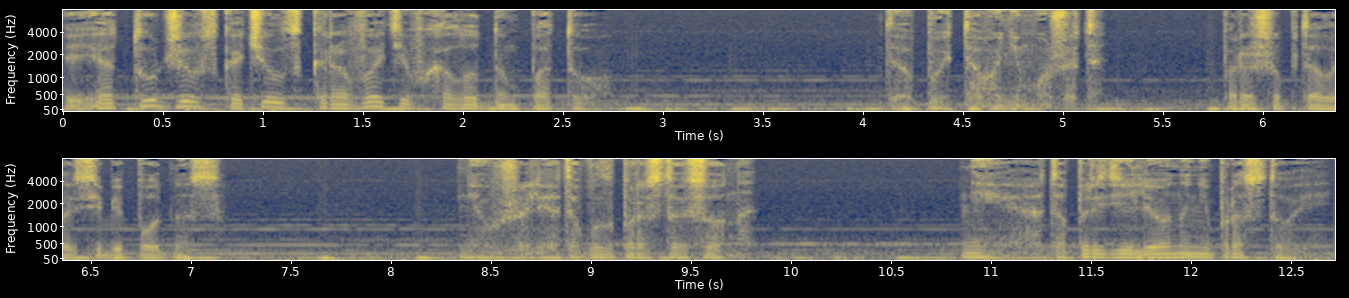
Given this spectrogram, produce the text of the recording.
я тут же вскочил с кровати в холодном поту. «Да быть того не может», – прошептала себе под нос. «Неужели это был простой сон?» «Нет, определенно не простой.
